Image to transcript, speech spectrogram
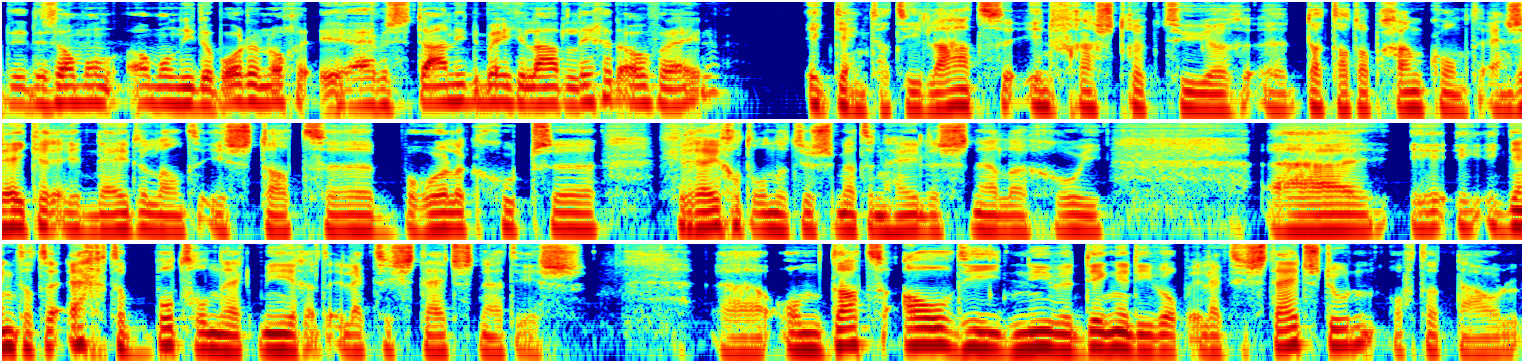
dit is allemaal, allemaal niet op orde nog. Hebben ze daar niet een beetje laten liggen, de overheden? Ik denk dat die laatste infrastructuur, uh, dat dat op gang komt. En zeker in Nederland is dat uh, behoorlijk goed uh, geregeld ondertussen met een hele snelle groei. Ik, ik, denk dat de echte bottleneck meer het elektriciteitsnet is. omdat al die nieuwe dingen die we op elektriciteit doen, of dat nou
